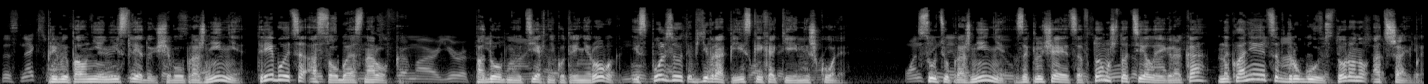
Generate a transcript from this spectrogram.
При выполнении следующего упражнения требуется особая сноровка. Подобную технику тренировок используют в европейской хоккейной школе. Суть упражнения заключается в том, что тело игрока наклоняется в другую сторону от шайбы.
